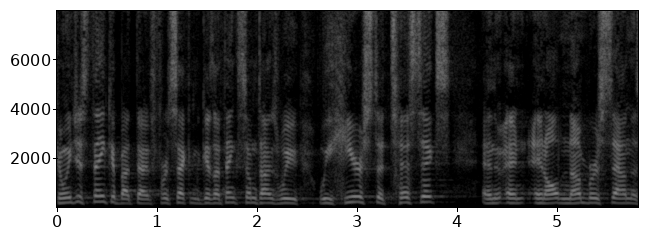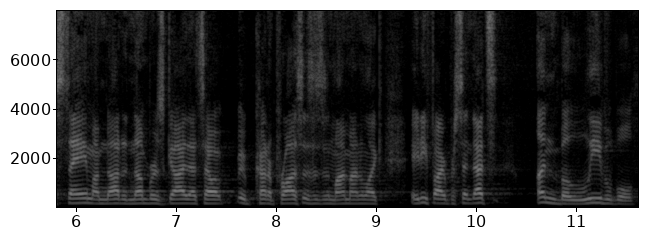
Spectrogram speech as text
Can we just think about that for a second? Because I think sometimes we, we hear statistics and, and, and all numbers sound the same. I'm not a numbers guy. That's how it, it kind of processes in my mind. I'm like, 85%, that's unbelievable,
